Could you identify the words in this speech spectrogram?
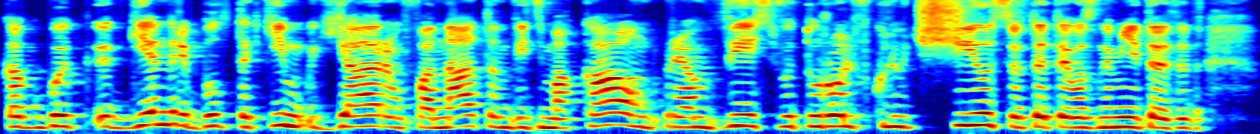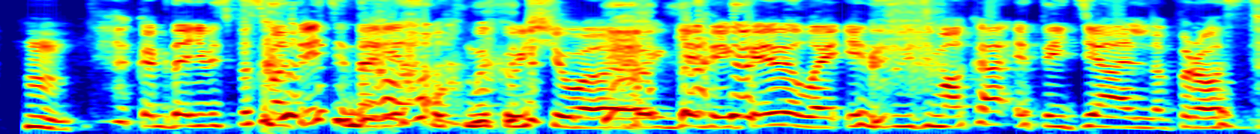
как бы Генри был таким ярым фанатом Ведьмака, он прям весь в эту роль включился, вот это его знаменитое, это, хм, когда-нибудь посмотрите нарезку хмыкающего Генри Кевилла из Ведьмака, это идеально просто.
